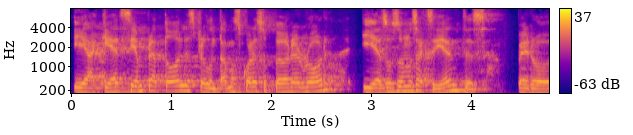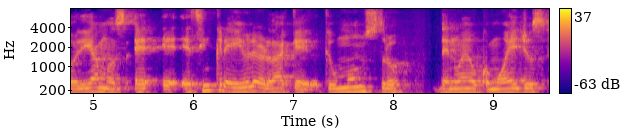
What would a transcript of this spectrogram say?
Y aquí siempre a todos les preguntamos cuál es su peor error y esos son los accidentes. Pero digamos, e, e, es, increíble, ¿verdad? Que, que, un monstruo, de nuevo, como ellos,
